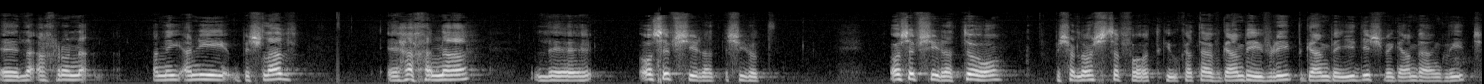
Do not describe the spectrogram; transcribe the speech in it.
אה, לאחרונה, אני, אני בשלב אה, הכנה לאוסף שירת, שירת, אוסף שירתו בשלוש שפות, כי הוא כתב גם בעברית, גם ביידיש וגם באנגלית.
